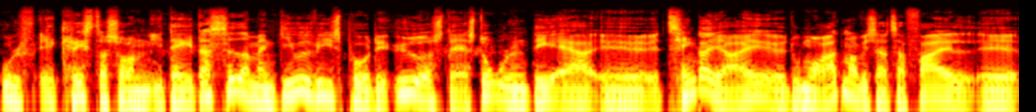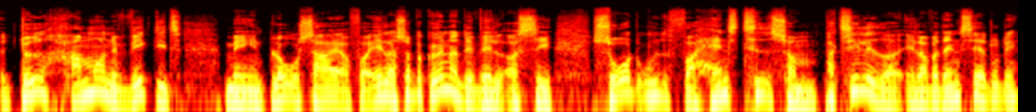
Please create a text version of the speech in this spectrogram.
Ulf øh, Kristersson i dag. Der sidder man givetvis på det yderste af stolen. Det er, øh, tænker jeg, øh, du må rette mig, hvis jeg tager fejl, øh, dødhammerne vigtigt med en blå sejr, for ellers så begynder det vel at se sort ud for hans tid som partileder, eller hvordan ser du det?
